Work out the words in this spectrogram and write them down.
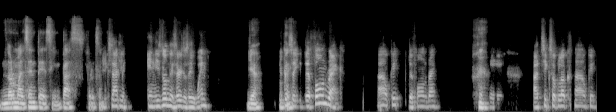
normal sentence in past, for example. Exactly. And it's not necessary to say when. Yeah. You can say the phone rang. Ah, okay. The phone rang. Eh, At six o'clock. Ah, okay.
